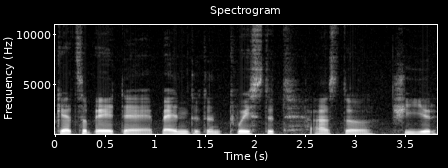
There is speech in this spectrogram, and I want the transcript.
gets a bit uh, bended and twisted as the shear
